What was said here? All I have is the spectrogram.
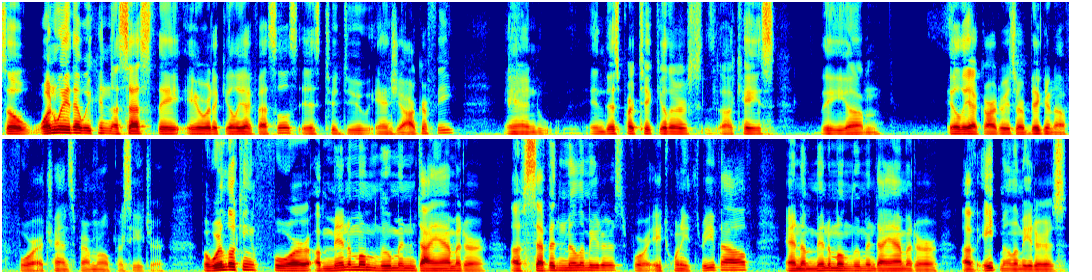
So one way that we can assess the aortic iliac vessels is to do angiography. And in this particular uh, case, the um, iliac arteries are big enough for a transfemoral procedure. But we're looking for a minimum lumen diameter of 7 millimeters for a 23 valve and a minimum lumen diameter of 8 millimeters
